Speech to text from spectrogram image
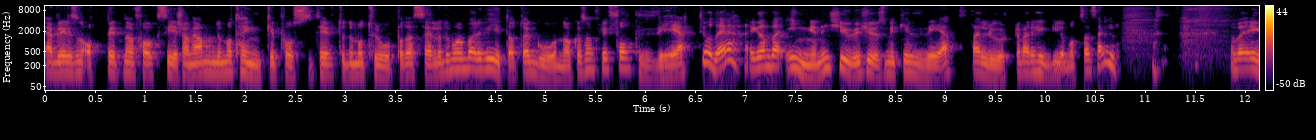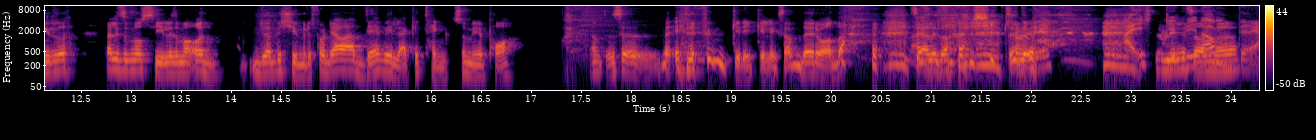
Jeg blir litt sånn oppgitt når folk sier sånn ja, men du må tenke positivt og du må tro på deg selv og du må jo bare vite at du er god nok. og sånn, fordi folk vet jo det. Ikke sant? Det er ingen i 2020 som ikke vet det er lurt å være hyggelig mot seg selv. Det, er ingen, det er liksom å si liksom, at du er bekymret for det, ja, det ville jeg ikke tenkt så mye på. Det, funker ikke, liksom, det rådet. Så jeg er litt sånn Nei, ikke bry deg om sånn, det.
